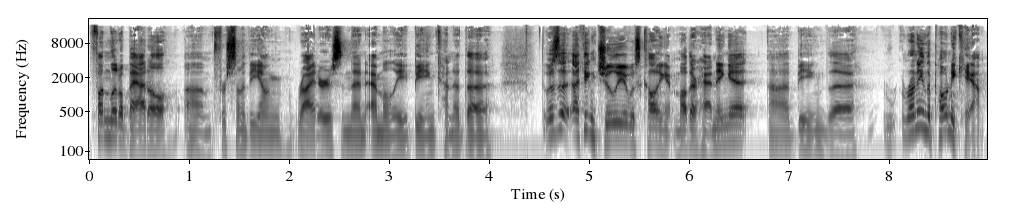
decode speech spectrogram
fun little battle um, for some of the young riders, and then Emily being kind of the there was a, I think Julia was calling it mother henning it, uh, being the running the pony camp.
